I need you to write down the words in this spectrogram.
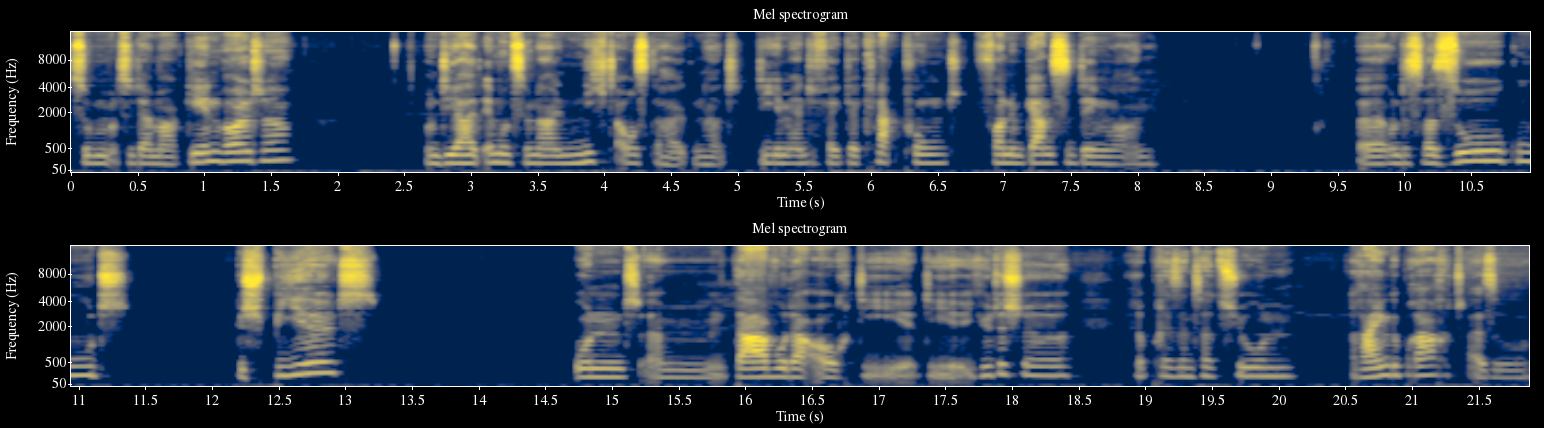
zu, zu der Mark gehen wollte und die halt emotional nicht ausgehalten hat. Die im Endeffekt der Knackpunkt von dem ganzen Ding waren. Äh, und es war so gut gespielt Und ähm, da wurde auch die, die jüdische Repräsentation reingebracht. Also,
